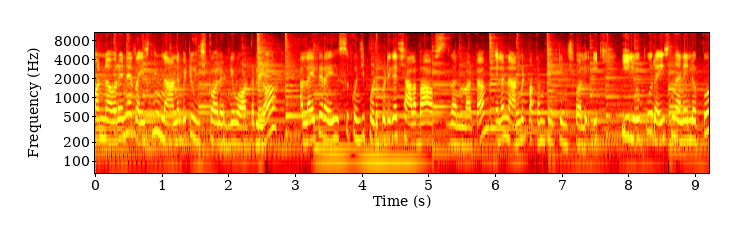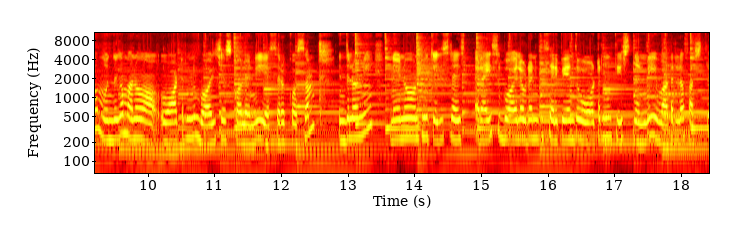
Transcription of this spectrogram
వన్ అవర్ అయినా రైస్ని నానబెట్టి ఉంచుకోవాలండి వాటర్లో. అలా అయితే రైస్ కొంచెం పొడి పొడిగా చాలా బాగా వస్తుంది అనమాట ఇలా నానబెట్టి పక్కన పెట్టించుకోవాలి. ఈ- లోపు రైస్ నానేలోపు ముందుగా మనం వాటర్ని బాయిల్ చేసుకోవాలండి ఎసరు కోసం. ఇందులోని నేను two kgs rice rice boil అవ్వడానికి సరిపోయేంత వాటర్ని తీస్తుందండి ఈ వాటర్లో ఫస్ట్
